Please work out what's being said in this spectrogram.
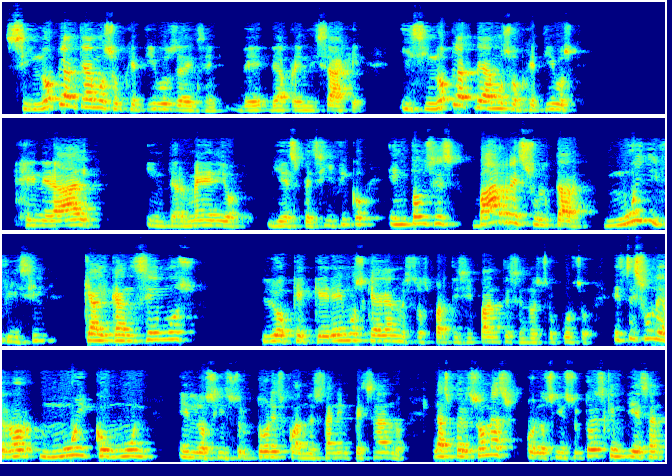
si no planteamos objetivos de, aprendizaje y si no planteamos objetivos general, intermedio y específico, entonces va a resultar muy difícil que alcancemos lo que queremos que hagan nuestros participantes en nuestro curso. Este es un error muy común en los instructores cuando están empezando. Las personas o los instructores que empiezan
